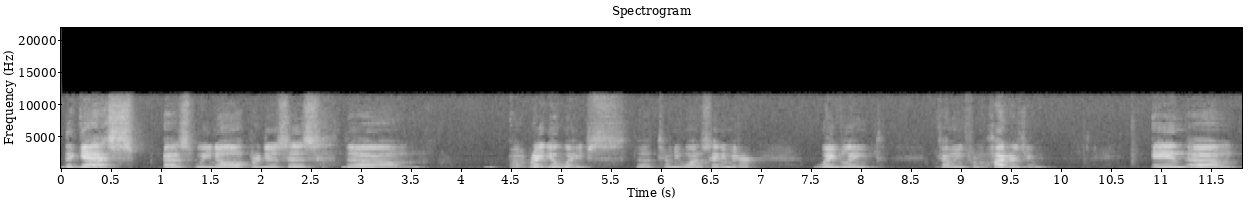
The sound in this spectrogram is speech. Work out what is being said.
The gas, as we know, produces the um, uh, radio waves, the 21 centimeter wavelength coming from hydrogen, and um,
